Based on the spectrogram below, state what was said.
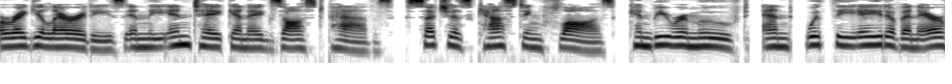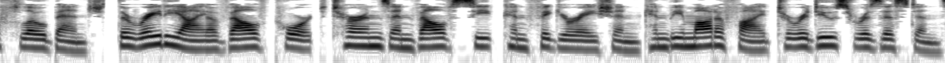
irregularities in the intake and exhaust paths, such as casting flaws, can be removed, and, with the aid of an airflow bench, the radii of valve port turns and valve seat configuration can be modified to reduce resistance.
